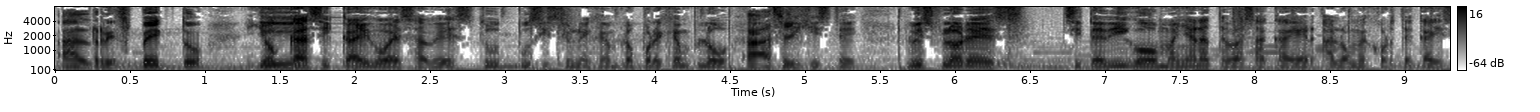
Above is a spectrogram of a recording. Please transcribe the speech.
al respecto. Yo y- casi caigo esa vez. Tú pusiste un ejemplo. Por ejemplo, Ah, sí. dijiste, Luis Flores, si te digo mañana te vas a caer, a lo mejor te caes.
